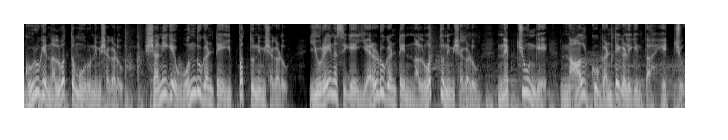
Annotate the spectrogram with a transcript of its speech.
ಗುರುಗೆ ನಲವತ್ತ ಮೂರು ನಿಮಿಷಗಳು ಶನಿಗೆ ಒಂದು ಗಂಟೆ ಇಪ್ಪತ್ತು ನಿಮಿಷಗಳು ಯುರೇನಸಿಗೆ ಎರಡು ಗಂಟೆ ನಲವತ್ತು ನಿಮಿಷಗಳು, ನೆಪ್ಚೂನ್ಗೆ ನಾಲ್ಕು ಗಂಟೆಗಳಿಗಿಂತ ಹೆಚ್ಚು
